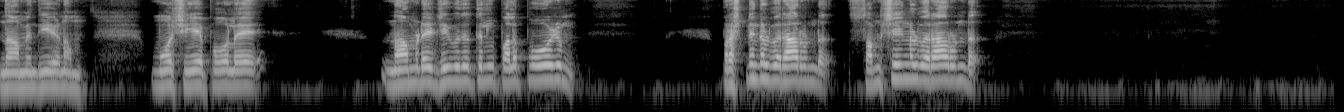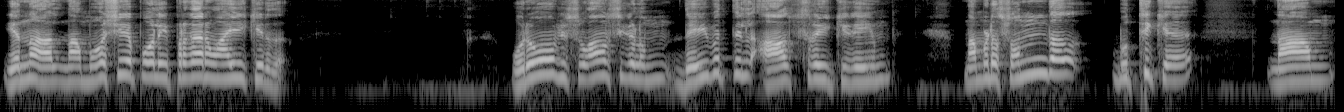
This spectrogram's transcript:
നാം എന്തു ചെയ്യണം? മോശയെപ്പോലെ പോലെ നമ്മുടെ ജീവിതത്തിൽ പലപ്പോഴും പ്രശ്നങ്ങൾ വരാറുണ്ട് സംശയങ്ങൾ വരാറുണ്ട്. എന്നാൽ നാം മോശയെപ്പോലെ ഇപ്രകാരമായിരിക്കരുത് ഓരോ വിശ്വാസികളും ദൈവത്തിൽ ആശ്രയിക്കുകയും നമ്മുടെ സ്വന്തം ബുദ്ധിക്ക് നാം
